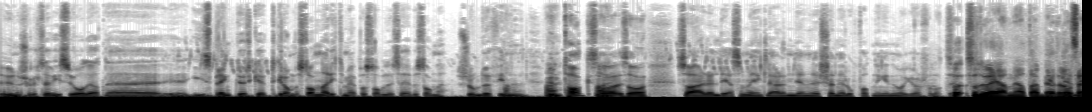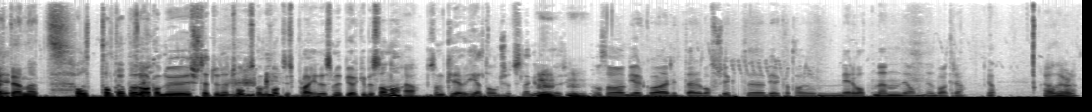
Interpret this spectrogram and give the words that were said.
undersøkelser viser jo det at det isprengt bjørk i et er ikke med på å stabilisere bestandene. Selv om du finner Nei. unntak, så, så, så er det det som egentlig er den generelle oppfatningen i Norge. i hvert fall. At det, så, så du er enig i at det er bedre å sette igjen et holdt, holdt jeg på og å da kan du sette under holdt, så kan du faktisk pleie det som et bjørkebestand òg. Ja. Som krever helt annen skjøtsel enn Mm, gran mm. Og så bjørk også er litt vassjukt. Eh, Bjørka tar jo mer vann enn de andre enn bartrea. Ja, det gjør det.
